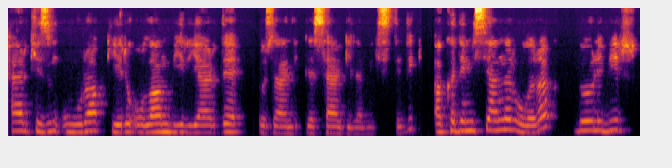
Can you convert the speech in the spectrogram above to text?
herkesin uğrak yeri olan bir yerde özellikle sergilemek istedik. Akademisyenler olarak böyle bir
